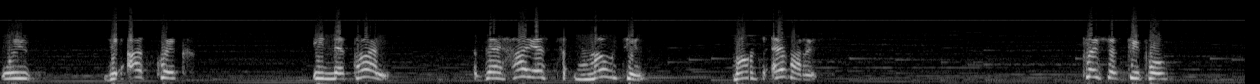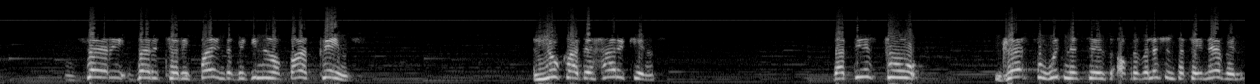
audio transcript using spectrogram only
with the earthquake in Nepal, the highest mountain Mount Everest. Precious people, very, very terrifying, the beginning of bad pains. Look at the hurricanes that these two dreadful witnesses of Revelation chapter 11,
